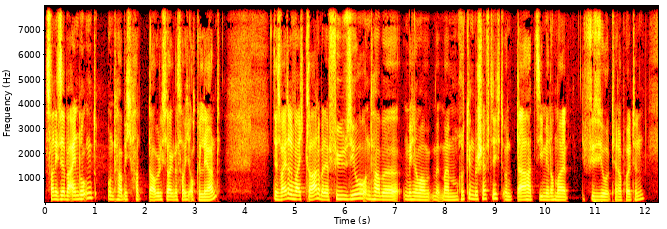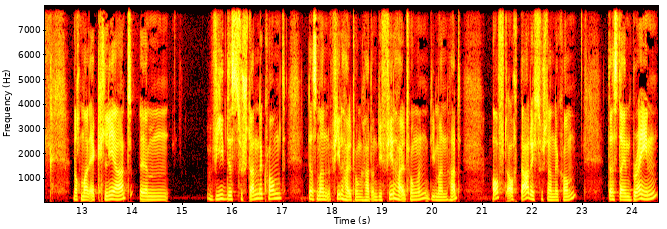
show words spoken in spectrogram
Das fand ich sehr beeindruckend und habe ich, hat, da würde ich sagen, das habe ich auch gelernt. Des Weiteren war ich gerade bei der Physio und habe mich nochmal mit meinem Rücken beschäftigt und da hat sie mir nochmal, die Physiotherapeutin, nochmal erklärt, ähm, wie das zustande kommt, dass man Fehlhaltungen hat. Und die Fehlhaltungen, die man hat, oft auch dadurch zustande kommen, dass dein Brain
